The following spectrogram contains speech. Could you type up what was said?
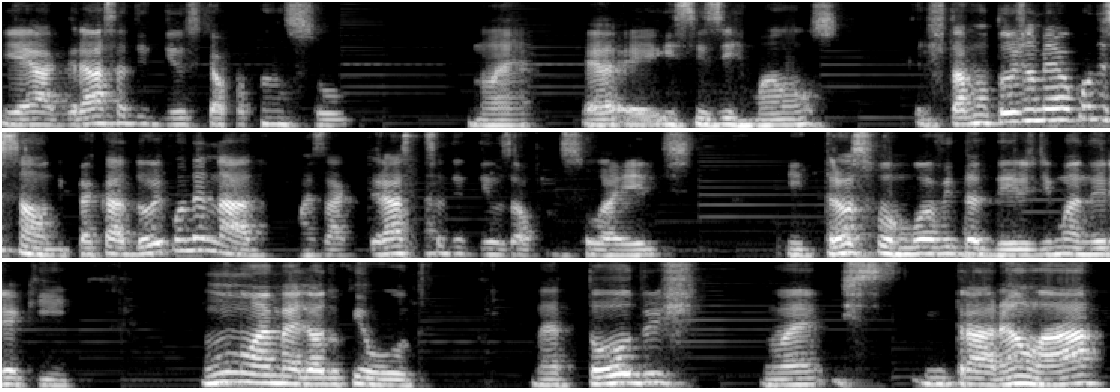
E é a graça de Deus que alcançou, não é? é esses irmãos eles estavam todos na mesma condição, de pecador e condenado, mas a graça de Deus alcançou a eles e transformou a vida deles de maneira que um não é melhor do que o outro, né? Todos, não é, entrarão lá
